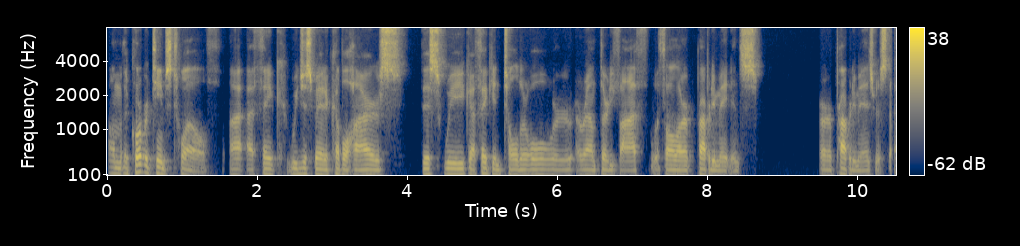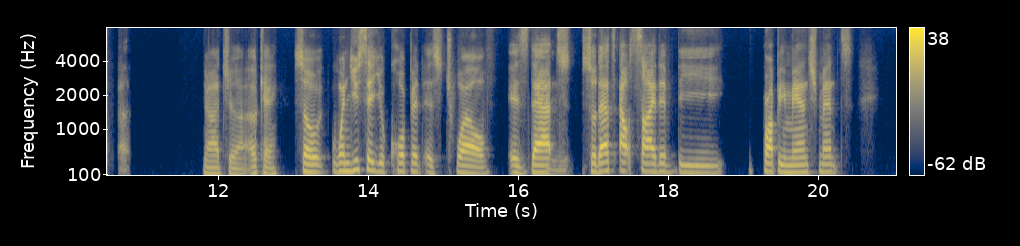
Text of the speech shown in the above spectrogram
Um, the corporate team's 12. I, I think we just made a couple hires this week. I think in total we're around 35 with all our property maintenance or property management staff. Gotcha. Okay. So when you say your corporate is 12, is that Mhm. so that's outside of the property management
